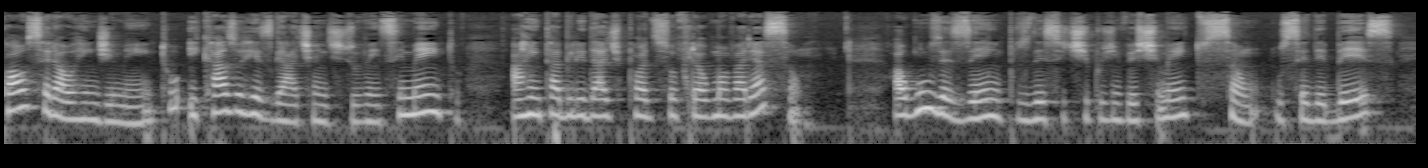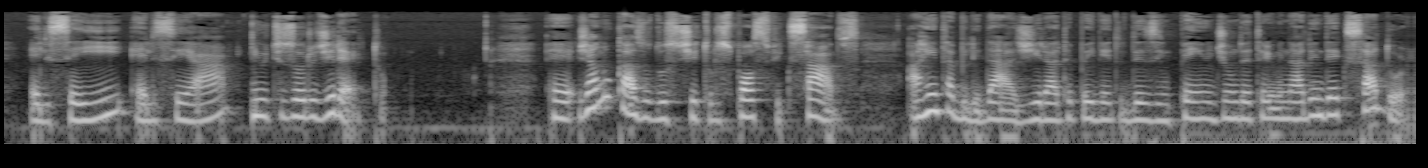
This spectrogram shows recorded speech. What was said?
qual será o rendimento e, caso resgate antes do vencimento, a rentabilidade pode sofrer alguma variação. Alguns exemplos desse tipo de investimento são os CDBs, LCI, LCA e o Tesouro Direto. É, já no caso dos títulos pós-fixados, a rentabilidade irá depender do desempenho de um determinado indexador,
